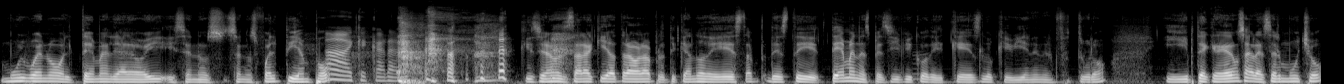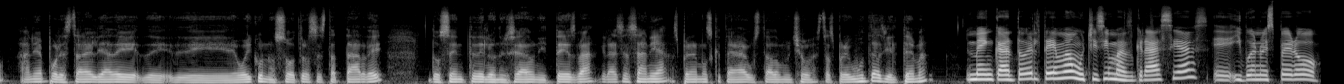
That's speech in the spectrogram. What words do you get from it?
muy bueno el tema el día de hoy y se nos, se nos fue el tiempo. Ay, qué caray. Quisiéramos estar aquí otra hora platicando de, esta, de este tema en específico, de qué es lo que viene en el futuro. Y te queremos agradecer mucho, Ania, por estar el día de, hoy con nosotros esta tarde, docente de la Universidad de Unitesba. Gracias, Ania. Esperemos que te haya gustado mucho estas preguntas y el tema. Me encantó el tema, muchísimas gracias. Eh, y bueno, espero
